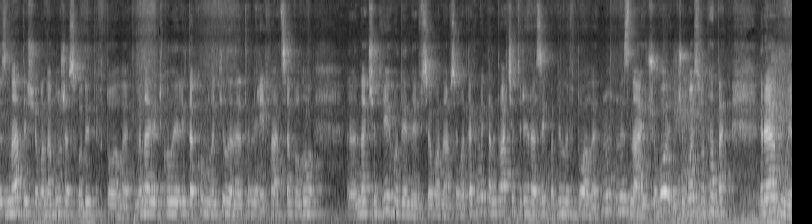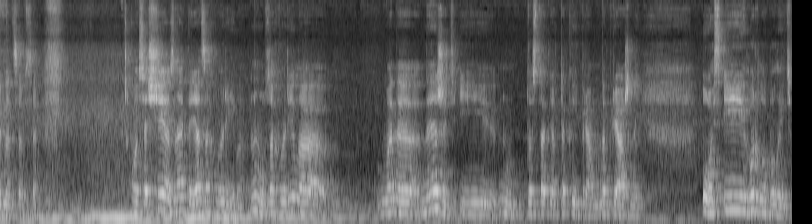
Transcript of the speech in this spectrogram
знати, що вона може сходити в туалет. Ми навіть коли літаком летіли на Тенеріфе, а це було е, наче 2 години всього-навсього, так ми там 2 чи 3 рази ходили в туалет. Ну, не знаю, чого, чогось вона так реагує на це все. Ось, а ще, знаєте, я захворіла. Ну, захворіла у мене нежить і ну, достатньо такий прям напряжний. Ось, і горло болить.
